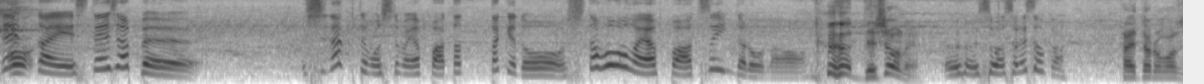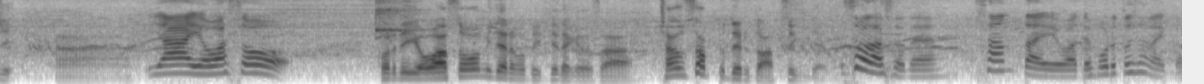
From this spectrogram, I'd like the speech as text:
前回ステージアップしなくてもしてもやっぱ当たったけどした方がやっぱ熱いんだろうな。でしょうね。うんそうそれそうか。タイトル文字。あいやー弱そーこれで弱そうみたいなこと言ってたけどさチャンスアップ出ると熱いんだよね。うそうなんですよね。3体はデフォルトじゃないか。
